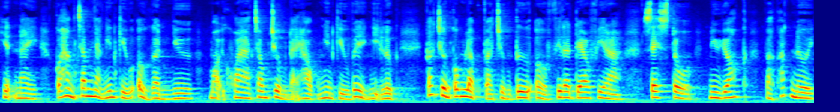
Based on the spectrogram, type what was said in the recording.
Hiện nay, có hàng trăm nhà nghiên cứu ở gần như mọi khoa trong trường đại học nghiên cứu về nghị lực. Các trường công lập và trường tư ở Philadelphia, Seattle, New York và khắp nơi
